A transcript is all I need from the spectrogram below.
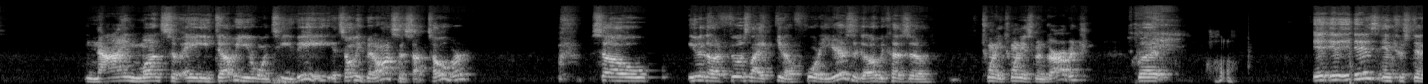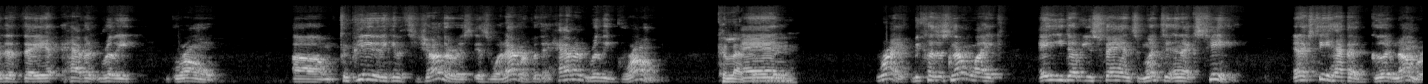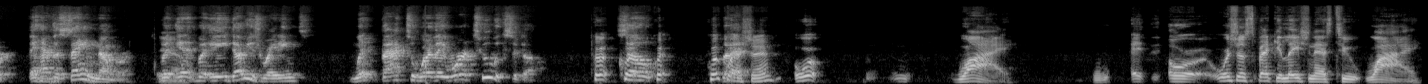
nine months of AEW on TV. It's only been on since October. So even though it feels like, you know, 40 years ago because of 2020 has been garbage, but it, it is interesting that they haven't really grown. Um, competing against each other is, is whatever, but they haven't really grown. Collectively. And, right, because it's not like AEW's fans went to NXT. NXT had a good number. They have the same number, but Yeah. but AEW's ratings went back to where they were two weeks ago. Quick, quick, So- quick, quick Go ahead. question. Or why? It- or what's your speculation as to why?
